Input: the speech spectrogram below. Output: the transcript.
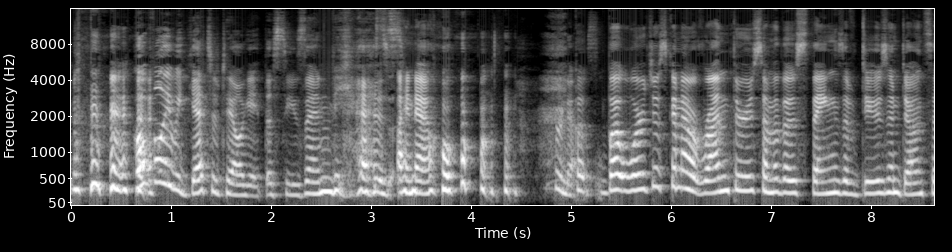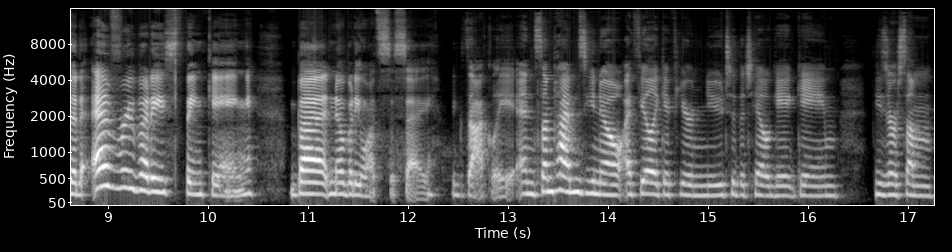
Hopefully, we get to tailgate this season because I know. who knows? But, but we're just going to run through some of those things of do's and don'ts that everybody's thinking, but nobody wants to say. Exactly. And sometimes, you know, I feel like if you're new to the tailgate game, these are some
